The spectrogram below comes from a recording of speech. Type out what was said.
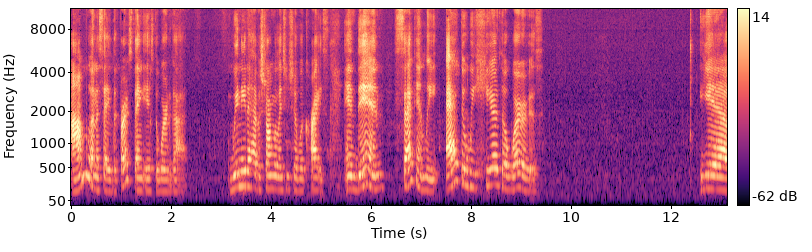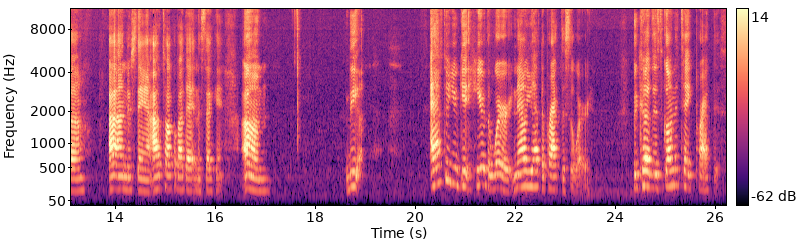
I'm going to say the first thing is the Word of God. We need to have a strong relationship with Christ. And then, secondly, after we hear the words, yeah, I understand. I'll talk about that in a second. Um, the after you get hear the word, now you have to practice the word. Because it's going to take practice.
